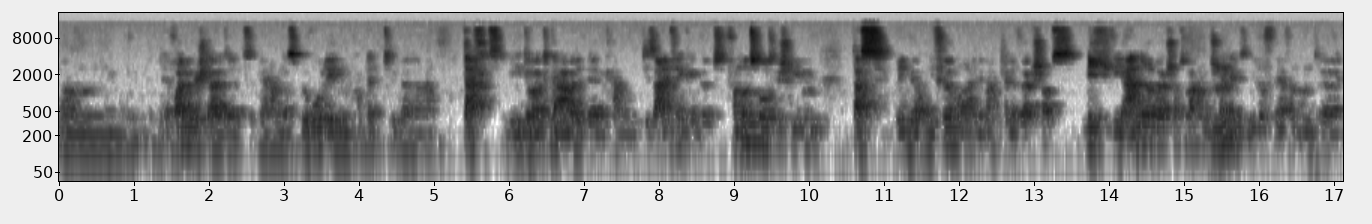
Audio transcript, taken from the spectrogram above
ähm, Räume gestaltet. Wir haben das Büroleben komplett überdacht, wie dort gearbeitet werden kann. Design Thinking wird von uns großgeschrieben. Das bringen wir auch in die Firmen rein. Wir machen kleine Workshops, nicht wie andere Workshops machen, mit mhm. in die Luft werfen und äh,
